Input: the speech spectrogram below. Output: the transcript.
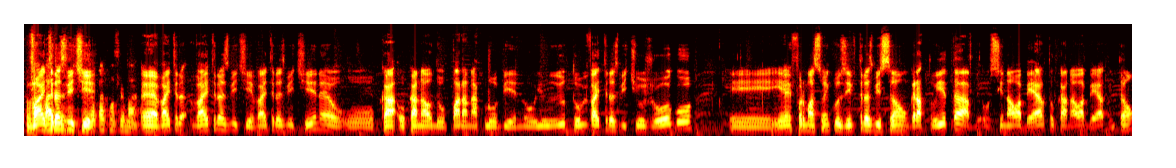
Vai, vai, transmitir. Já está confirmado. É, vai, tra vai transmitir, vai transmitir, né? O, o, o, canal do Paraná Clube no YouTube vai transmitir o jogo. E, e a informação, inclusive, transmissão gratuita, o sinal aberto, o canal aberto. Então,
